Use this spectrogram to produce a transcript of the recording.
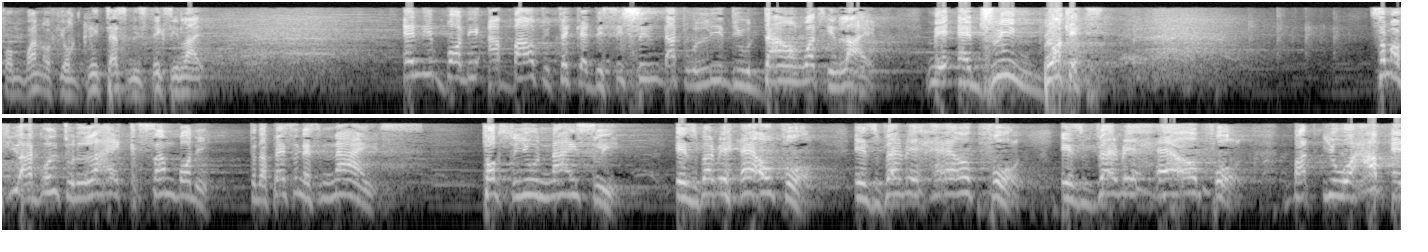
from one of your greatest mistakes in life. Anybody about to take a decision that will lead you downwards in life, may a dream block it. Some of you are going to like somebody to the person is nice, talks to you nicely, is very helpful, is very helpful, is very helpful. But you will have a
